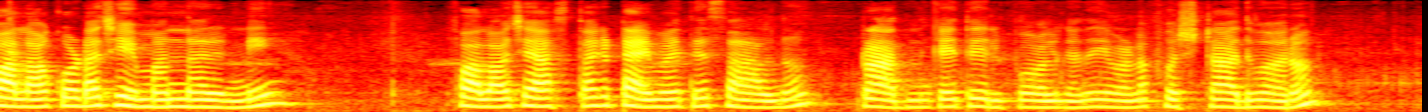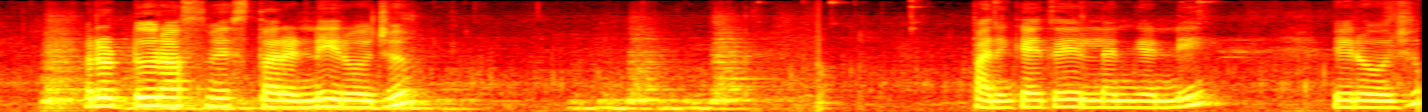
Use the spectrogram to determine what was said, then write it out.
ఫలా కూడా చేయమన్నారండి. ఫలా చేస్తాక టైం అయితే చాలదు. ప్రార్థనకి అయితే వెళ్ళిపోవాలి కదా ఇవాళ ఫస్ట్ ఆదివారం. రొట్టు రసం ఇస్తారండి ఈరోజు. పనికైతే వెళ్ళాను కండి. ఈరోజు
